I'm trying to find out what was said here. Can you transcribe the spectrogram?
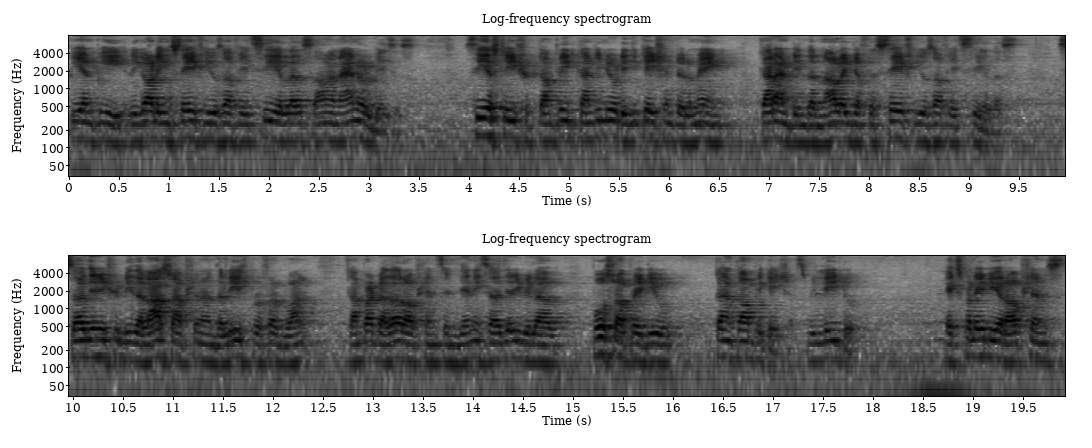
PNP regarding safe use of HCLS on an annual basis. CST should complete continued education to remain current in the knowledge of the safe use of HCLS. Surgery should be the last option and the least preferred one compared to other options since any surgery will have post-operative complications will lead to. Expedite your options,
